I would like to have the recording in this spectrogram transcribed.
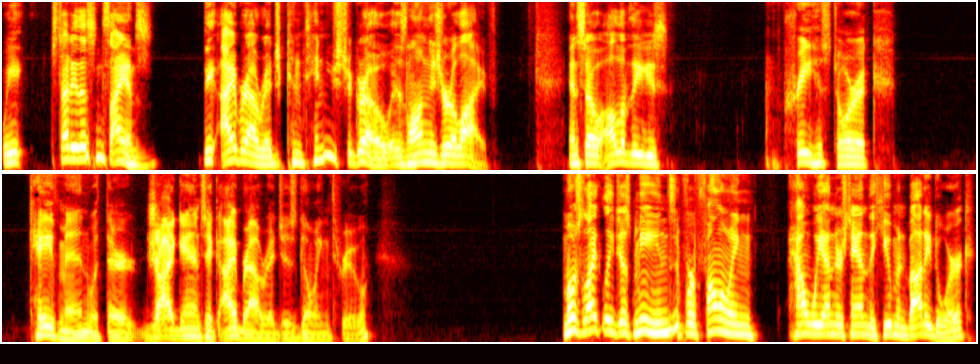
We study this in science the eyebrow ridge continues to grow as long as you're alive. And so all of these prehistoric cavemen with their gigantic eyebrow ridges going through most likely just means if we're following how we understand the human body to work,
